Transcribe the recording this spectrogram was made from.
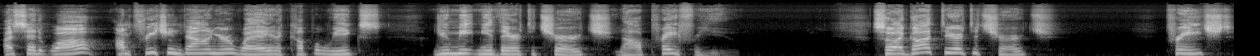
I said, Well, I'm preaching down your way in a couple weeks. You meet me there at the church, and I'll pray for you. So I got there at the church, preached.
